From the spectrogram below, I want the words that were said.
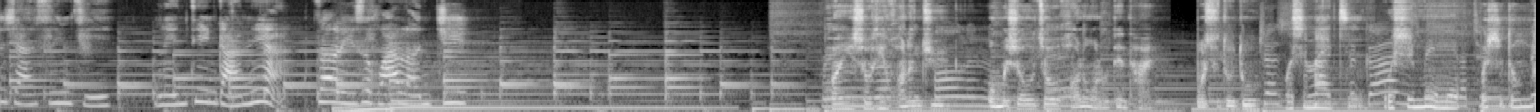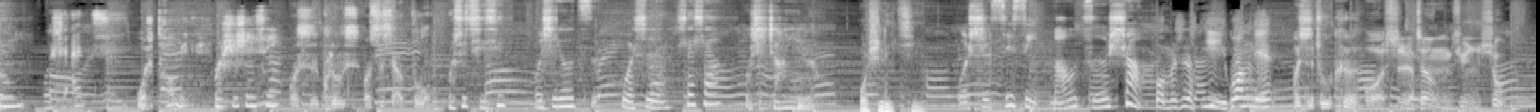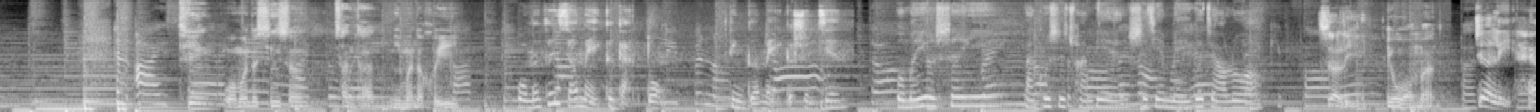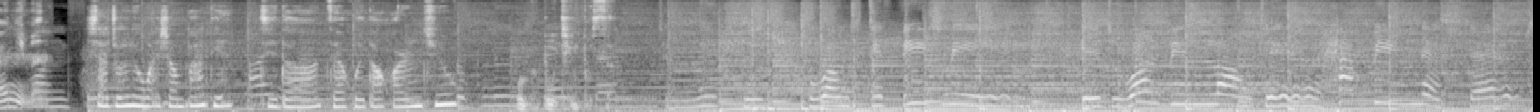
分享心情，聆听感念。这里是华人居，欢迎收听华人居，我们是欧洲华人网络电台，我是嘟嘟。我是麦子，我是木木，我是东东，我是安琪，我是 Tommy，我是山心，我是 Cruz，我是小布，我是琪琪，我是优子，我是莎莎，我是张艺柔，我是李琦，我是 Cici 毛泽少，我们是易光年，我是朱克，我是郑俊树。听我们的心声，畅谈你们的回忆。我们分享每一个感动，定格每一个瞬间。我们用声音把故事传遍世界每一个角落。这里有我们，这里还有你们。下周六晚上八点，记得再回到华人区哦。我们不听不散。won't defeat me. It won't be long till happiness steps.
